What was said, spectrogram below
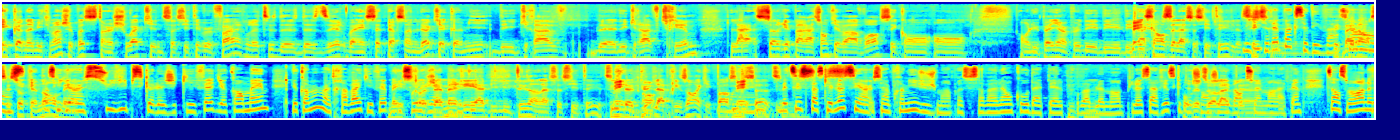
économiquement, je sais pas si c'est un choix qu'une société veut faire, là, de, de se dire, ben cette personne-là qui a commis des graves, de- des graves crimes, la seule réparation qu'il va avoir, c'est qu'on on, on lui paye un peu des, des, des Ben, vacances de la société. Là, Mais je dirais pas que c'est des vacances. Ben non, c'est sûr que non, Parce qu'il y a un suivi psychologique qui est fait. Il y a quand même, il y a quand même un travail qui est fait pour mais il essayer sera jamais réhabilité dans la société. Tu sais, Mais le but bon. de la prison, à quelque part, c'est mais, ça. tu sais. mais tu sais, c'est parce que là, c'est un, c'est un premier jugement. Après ça, ça va aller en cours d'appel, probablement. Puis là, ça risque Pour de changer la peine. éventuellement la peine. Tu sais, en ce moment, là,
